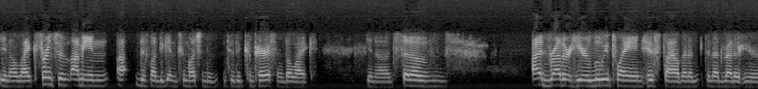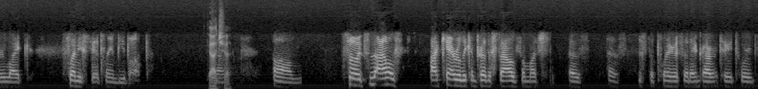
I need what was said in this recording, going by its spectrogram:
You know, like for instance, I mean, uh, this might be getting too much into, into the comparison, but like, you know, instead of, I'd rather hear Louis playing his style than than I'd rather hear like Sonny Stitt playing bebop. Gotcha. You know? um, so it's I don't I can't really compare the styles so much as as just the players that I gravitate towards.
